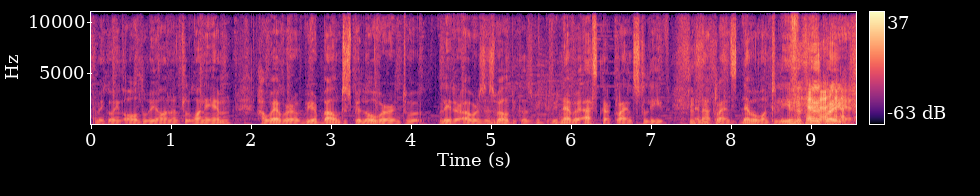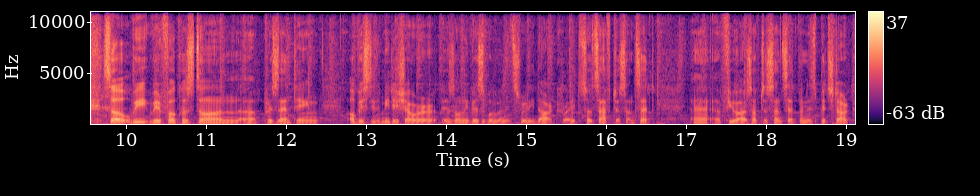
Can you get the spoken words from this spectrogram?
And we're going all the way on until 1 a.m. However, we are bound to spill over into later hours as mm. well hmm. because we, we never ask our clients to leave, and our clients never want to leave. right? Yeah. So we we're focused on uh, presenting Obviously, the meteor shower is only visible when it's really dark, right? So it's after sunset, uh, a few hours after sunset when it's pitch dark.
